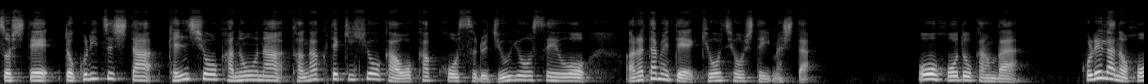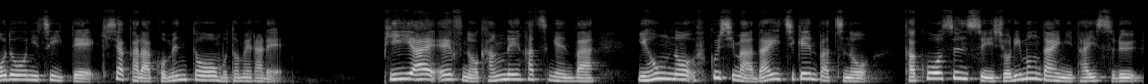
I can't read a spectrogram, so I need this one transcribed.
そして独立した検証可能な科学的評価を確保する重要性を改めて強調していました。王報道官は、これらの報道について記者からコメントを求められ、PIF の関連発言は日本の福島第一原発の核汚染水処理問題に対する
